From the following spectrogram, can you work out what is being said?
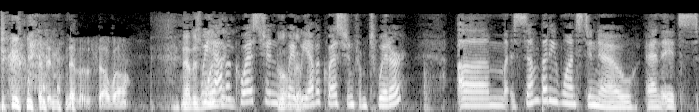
that, it, that it'll sell well. Now, there's We one have thing. a question. Oh, wait, go- we have a question from Twitter. Um, somebody wants to know, and it's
